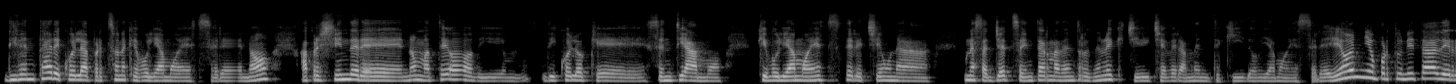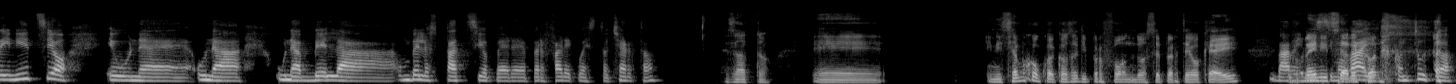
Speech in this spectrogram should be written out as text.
diventare quella persona che vogliamo essere, no? A prescindere, no, Matteo, di, di quello che sentiamo che vogliamo essere, c'è una, una, saggezza interna dentro di noi che ci dice veramente chi dobbiamo essere. E ogni opportunità di rinizio è un, una, una bella, un bello spazio per, per fare questo, certo? Esatto. E Iniziamo con qualcosa di profondo, se per te ok. Va vorrei iniziare vai, con... con tutto.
